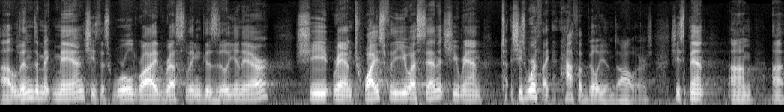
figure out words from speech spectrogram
uh, Linda McMahon, she's this worldwide wrestling gazillionaire. She ran twice for the U.S. Senate. She ran, she's worth like half a billion dollars. She spent um, uh,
